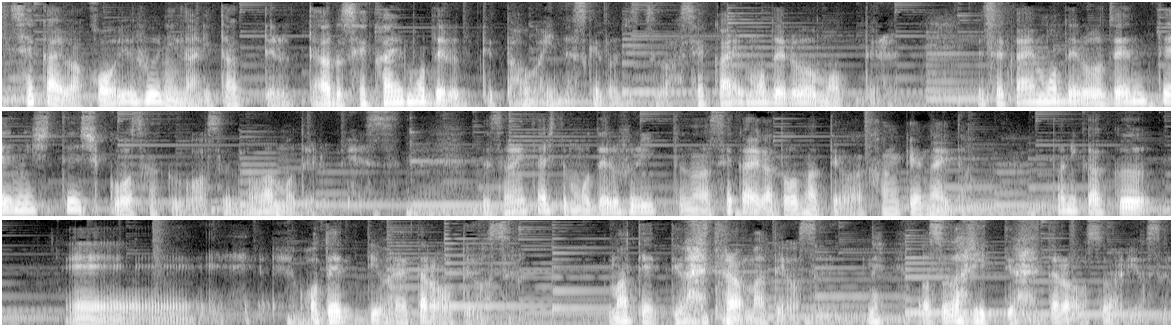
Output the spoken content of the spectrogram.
ー、世界はこういうふうに成り立ってるってある世界モデルって言った方がいいんですけど実は。世界モデルを持ってる。世界モデルを前提にして試行錯誤をするのがモデルベース。でそれに対してモデルフリーっていうのは世界がどうなってるか関係ないと。とにかく、えー、お手って言われたらお手をする。待てって言われたら待てをする、ね、お座りって言われたらお座りをする。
